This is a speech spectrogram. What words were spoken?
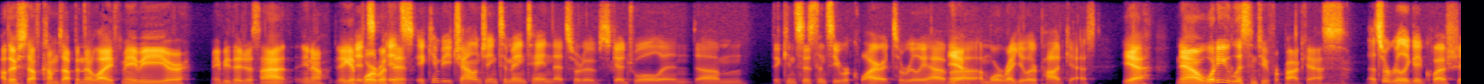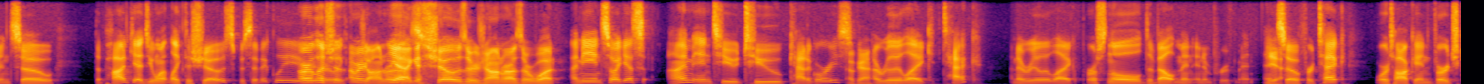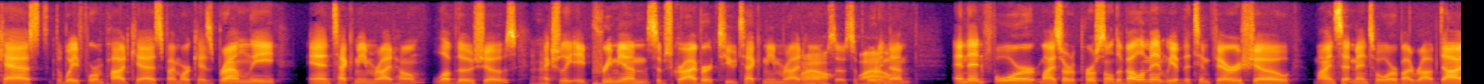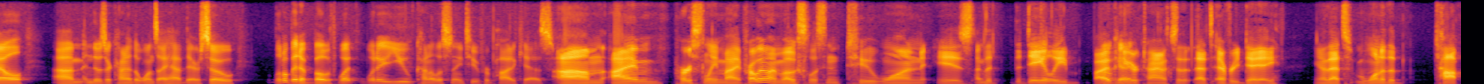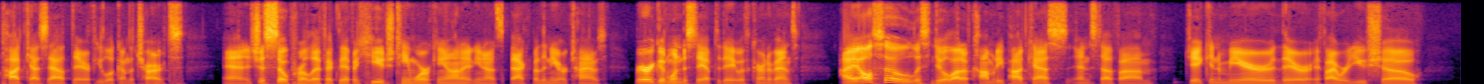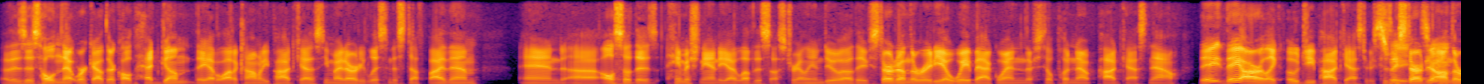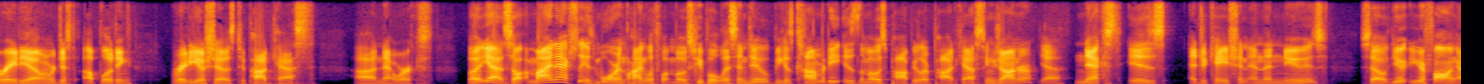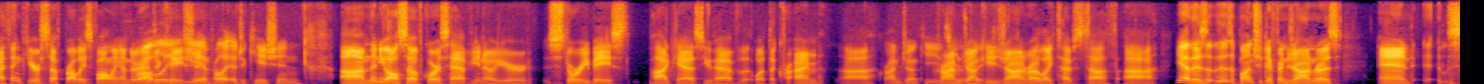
other stuff comes up in their life, maybe, or maybe they're just, ah, you know, they get It's- bored with it's, it. It can be challenging to maintain that sort of schedule and um, the consistency required to really have Yeah. a, a more regular podcast. Yeah. Now, what do you listen to for podcasts? That's a really good question. So, the podcast, you want like the shows specifically, Or is let's just, like, I mean, genres? yeah, I guess shows or genres or what? I mean, so I guess I'm into two categories. Okay. I really like tech and I really like personal development and improvement. And Yeah. so for tech, we're talking Vergecast, the Waveform podcast by Marques Brownlee, and Techmeme Ride Home. Love those shows. Mhm. Actually, a premium subscriber to Techmeme Ride Wow. Home, so supporting Wow. them. And then for my sort of personal development, we have the Tim Ferriss Show, Mindset Mentor by Rob Dial, um, and those are kind of the ones I have there. So a little bit of both. What what are you kind of listening to for podcasts? Um, I'm personally my probably my most listened to one is I'm- the the Daily by the New York Times. So that's every day. You know, that's one of the top podcasts out there if you look on the charts. And it's just so prolific. They have a huge team working on it. You know, it's backed by the New York Times. Very good one to stay up to date with current events. I also listen to a lot of comedy podcasts and stuff. Um, Jake and Amir, their If I Were You show. Uh, there's this whole network out there called Headgum. They have a lot of comedy podcasts. You might already listen to stuff by them. And uh, also, there's Hamish and Andy. I love this Australian duo. They've started on the radio way back when. They're still putting out podcasts now. They they are like OG podcasters because they Sweet, started on the radio and we're just uploading radio shows to podcast uh, networks. But yeah, so mine actually is more in line with what most people listen to because comedy is the most popular podcasting genre. Yeah. Next is education and then news. So you're, you're falling. I think your stuff probably is falling under Probably education. yeah, probably education. Um, then you also, of course, have you know your story-based podcasts. You have the- what the crime, uh, Crime junkies. crime or, like- junkie genre, like type stuff. Uh, yeah, there's a, there's a bunch of different genres, and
